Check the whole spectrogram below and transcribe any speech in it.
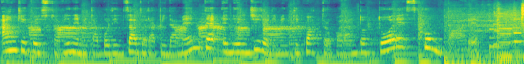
Anche questo viene metabolizzato rapidamente e nel giro di 24-48 ore scompare.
